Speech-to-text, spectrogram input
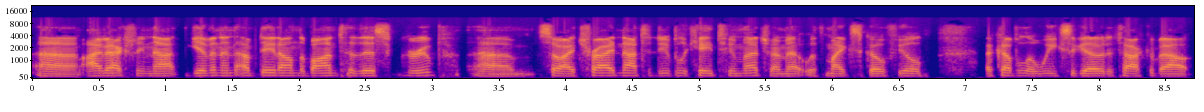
Um, I've actually not given an update on the bond to this group, um, so I tried not to duplicate too much. I met with Mike Schofield a couple of weeks ago to talk about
